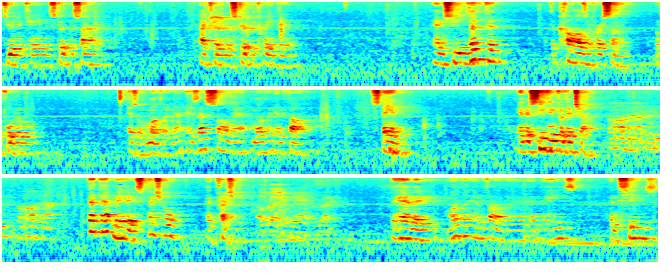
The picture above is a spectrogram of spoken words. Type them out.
Junior came and stood beside her. I came and stood between them. And she lifted the cause of her son before the Lord as a mother. And as I saw that mother and father standing, interceding for their child, that that made a special impression. To have a mother and father, and, and he's, and she's,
